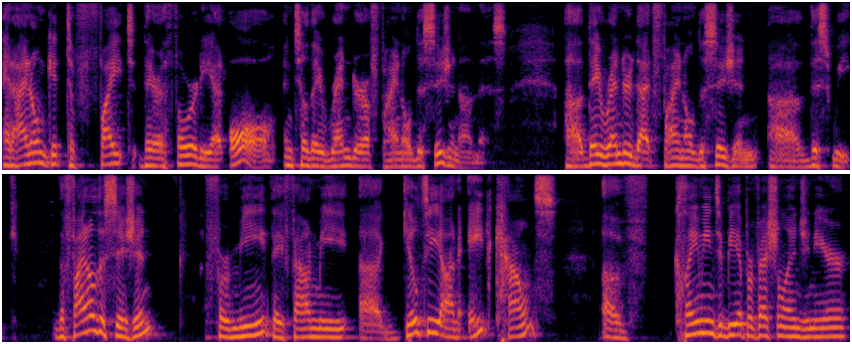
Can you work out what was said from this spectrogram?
And I don't get to fight their authority at all until they render a final decision on this. Uh, they rendered that final decision uh, this week. The final decision for me, they found me uh, guilty on eight counts of claiming to be a professional engineer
